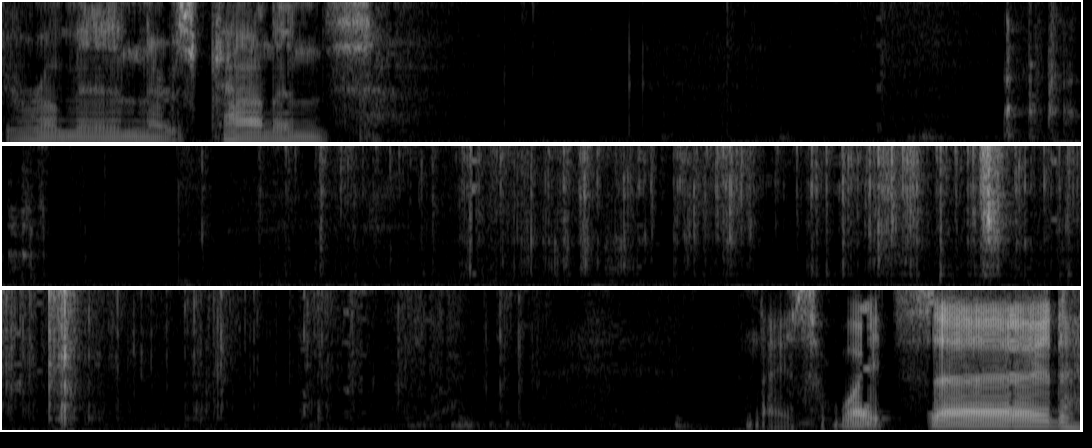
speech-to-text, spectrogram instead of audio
Drummond, there's Collins. Nice Whiteside. Nice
